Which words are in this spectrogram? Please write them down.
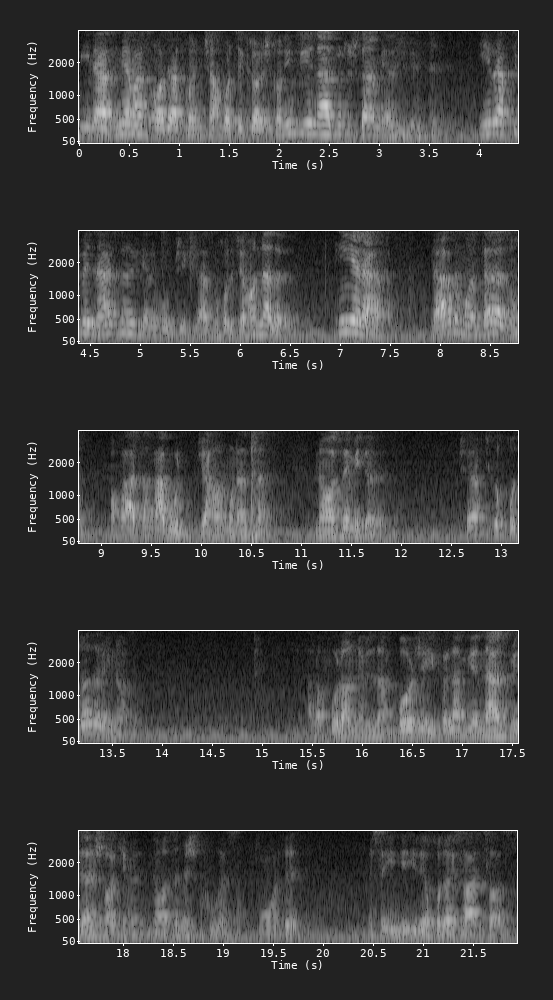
بی‌نظمی هم از عادت کنیم چند بار تکرارش کنیم یه نظم توش در میاره دیگه. این ربطی به نظم یعنی ابجکت نظم خود جهان نداره. این یه نقد نقد مهمتر از اون آقا اصلا قبول جهان منظم نازمی داره. چه ربطی به خدا داره این نازم؟ الان فلان نمی‌دونم برج ایفل هم یه نظمی درش حاکمه. نازمش کو اصلا مرده. مثل این ایده خدای ساعت ساز.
